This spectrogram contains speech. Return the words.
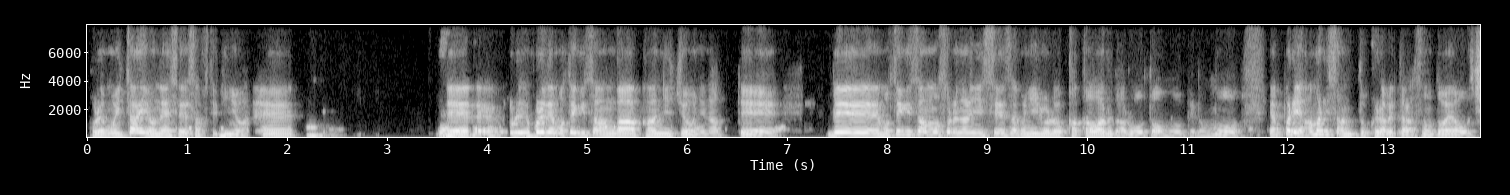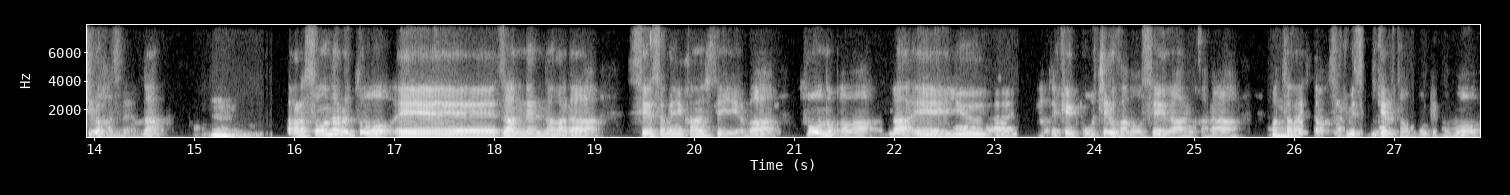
これも痛いよね、政策的にはね。で、これこれで茂木さんが幹事長になって、で、茂木さんもそれなりに政策にいろいろ関わるだろうとは思うけども、やっぱり甘利さんと比べたらその度合いは落ちるはずだよな。うん、だからそうなると、えー、残念ながら政策に関して言えば、党の側が、えー、言うって結構落ちる可能性があるから、まあ、高市さんは叫び続けるとは思うけども、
